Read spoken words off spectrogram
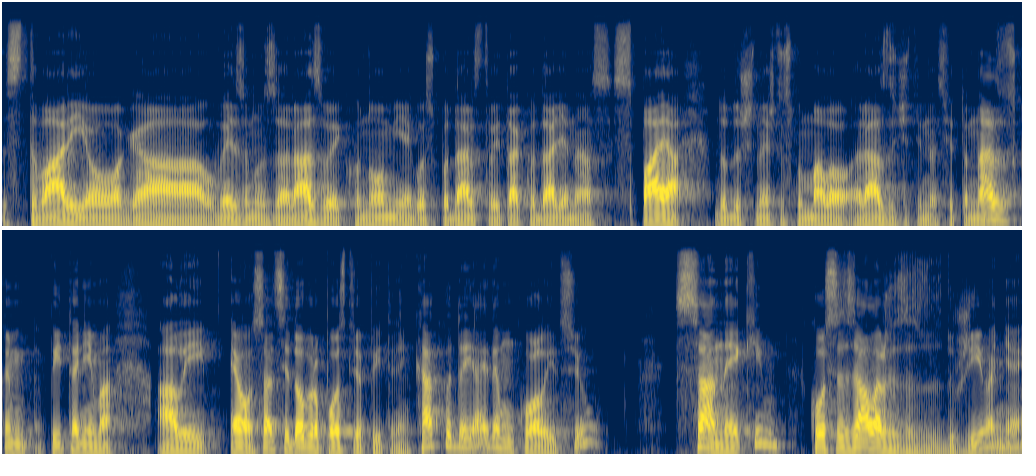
stvari ovoga, vezano za razvoj ekonomije, gospodarstva i tako dalje nas spaja, doduše nešto smo malo različiti na svjetonazorskim pitanjima, ali evo sad si dobro postavio pitanje, kako da ja idem u koaliciju sa nekim ko se zalaže za zaduživanje,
